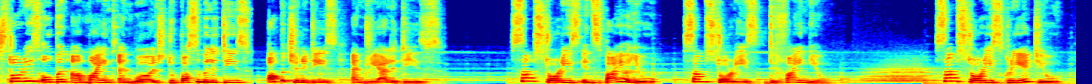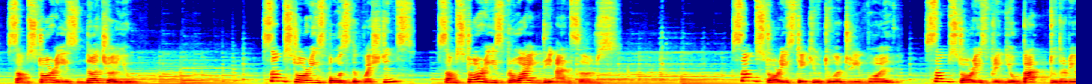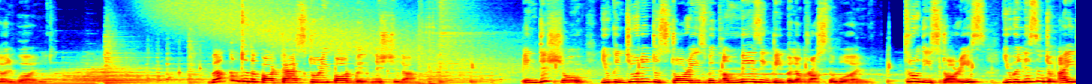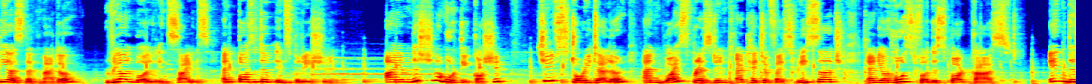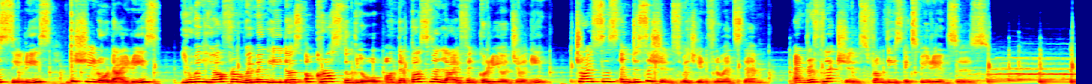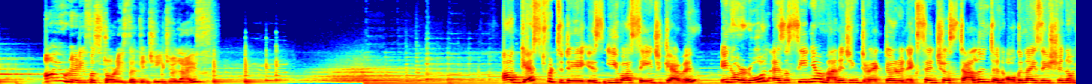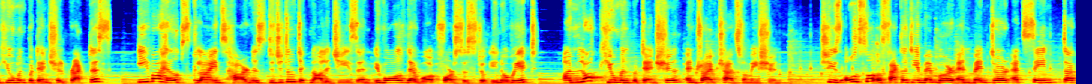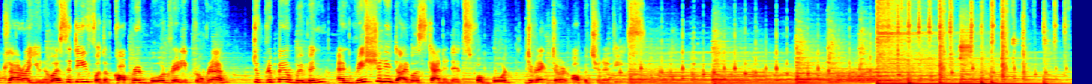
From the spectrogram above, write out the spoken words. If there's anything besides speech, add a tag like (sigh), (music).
Stories open our mind and world to possibilities, opportunities, and realities. Some stories inspire you, some stories define you. Some stories create you, some stories nurture you. Some stories pose the questions, some stories provide the answers. Some stories take you to a dream world, some stories bring you back to the real world. Welcome to the podcast StoryPod with Nishchila. In this show, you can tune into stories with amazing people across the world. Through these stories, you will listen to ideas that matter, real world insights, and positive inspiration. I am Nishilamurti Kaushik, Chief Storyteller and Vice President at HFS Research, and your host for this podcast. In this series, The Shiro Diaries, you will hear from women leaders across the globe on their personal life and career journey, choices and decisions which influence them, and reflections from these experiences. Are you ready for stories that can change your life? Our guest for today is Eva Sage Gavin. In her role as a senior managing director in Accenture's talent and organization or human potential practice, Eva helps clients harness digital technologies and evolve their workforces to innovate, unlock human potential, and drive transformation. She is also a faculty member and mentor at Santa Clara University for the Corporate Board Ready program to prepare women and racially diverse candidates for board director opportunities.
